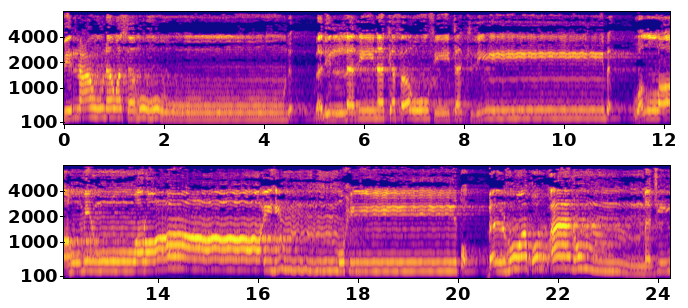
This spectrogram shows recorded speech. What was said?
فِرْعَوْنَ وَثَمُودَ. بَلِ الَّذِينَ كَفَرُوا فِي تَكْذِيبٍ. وَاللَّهُ مِن وَرَائِهِم مُّحِيطٌ. بَلْ هُوَ قُرْآنٌ مَّجِيدٌ.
